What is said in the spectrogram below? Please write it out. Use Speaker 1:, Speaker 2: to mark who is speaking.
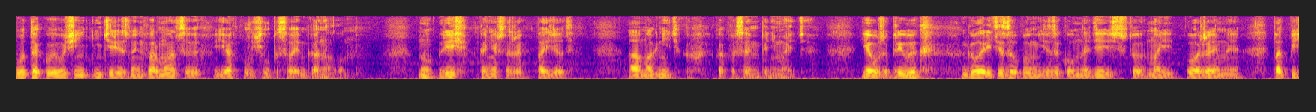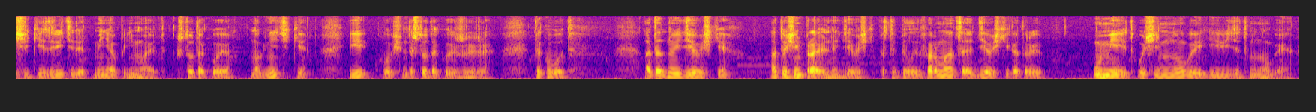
Speaker 1: Вот такую очень интересную информацию я получил по своим каналам. Ну, речь, конечно же, пойдет о магнитиках, как вы сами понимаете. Я уже привык говорить изоповым языком. Надеюсь, что мои уважаемые подписчики и зрители меня понимают, что такое магнитики и, в общем-то, что такое жижа. Так вот, от одной девочки от очень правильной девочки поступила информация, от девочки, которая умеет очень многое и видит многое.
